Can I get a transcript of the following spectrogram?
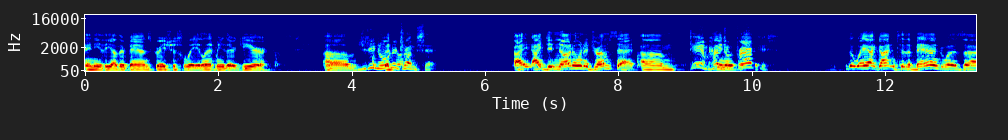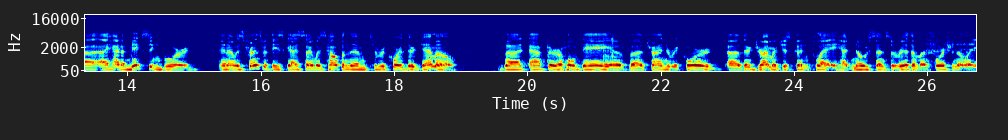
any of the other bands graciously lent me their gear. Um, You didn't own a drum set. I, I did not own a drum set. Um, Damn, how did You you, practice? the way I got into the band was uh, I had a mixing board and I was friends with these guys, so I was helping them to record their demo. But after a whole day of uh, trying to record, uh, their drummer just couldn't play, had no sense of rhythm, unfortunately.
